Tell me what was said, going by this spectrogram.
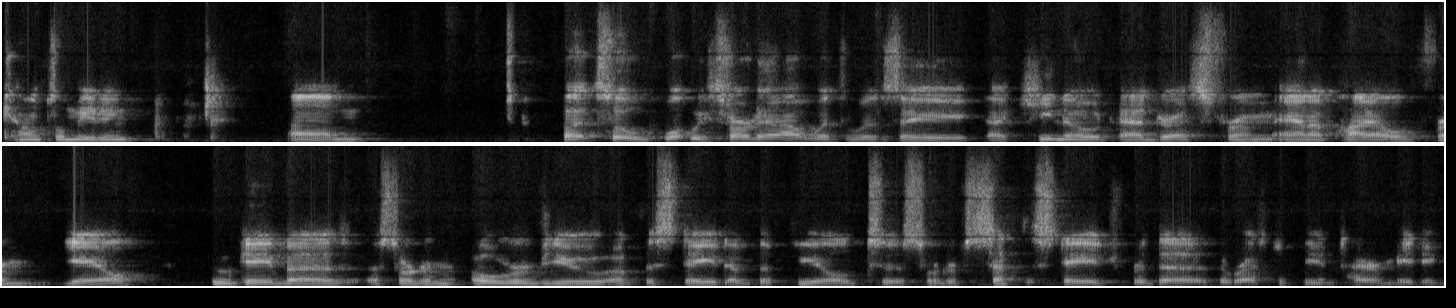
council meeting. Um, but so what we started out with was a, a keynote address from Anna Pyle from Yale, who gave a, a, sort of an overview of the state of the field to sort of set the stage for the, the rest of the entire meeting.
